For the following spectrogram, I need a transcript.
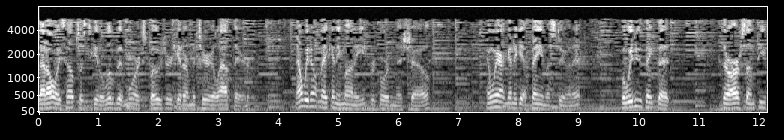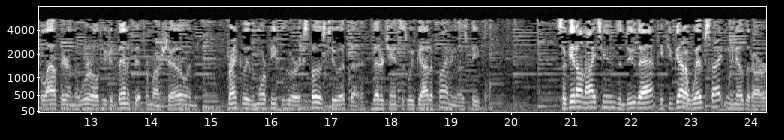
that always helps us to get a little bit more exposure, get our material out there. Now, we don't make any money recording this show, and we aren't going to get famous doing it, but we do think that there are some people out there in the world who could benefit from our show, and frankly, the more people who are exposed to it, the better chances we've got of finding those people. So get on iTunes and do that. If you've got a website, and we know that our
